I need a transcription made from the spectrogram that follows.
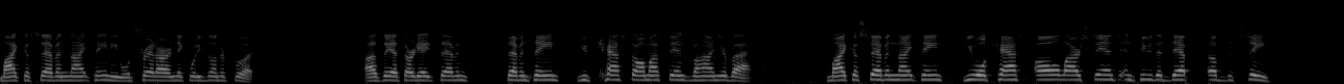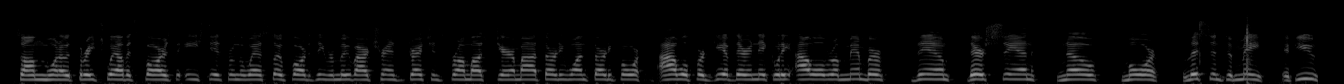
Micah 7 19, he will tread our iniquities underfoot. Isaiah 38 7, 17, you've cast all my sins behind your back. Micah 7 19, you will cast all our sins into the depths of the sea. Psalm 103 12, as far as the east is from the west, so far does he remove our transgressions from us. Jeremiah 31 34, I will forgive their iniquity, I will remember them, their sin no more. Listen to me. If you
